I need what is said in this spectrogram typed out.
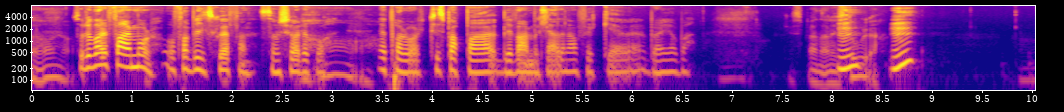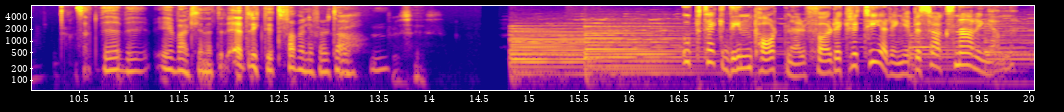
Aha, ja. Så det var det farmor och fabrikschefen som körde Aha. på ett par år tills pappa blev varm i kläderna och fick eh, börja jobba. Spännande historia. Mm. Mm. Så vi, vi är verkligen ett, ett riktigt familjeföretag. Ja, mm. Upptäck din partner för rekrytering i besöksnäringen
